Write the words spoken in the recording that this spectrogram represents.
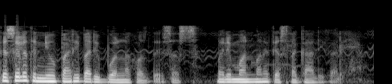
त्यसैले त न्यु पारी बोल्न खोज्दैछस्। मैले मनमा नै त्यसलाई गाली गरेँ।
